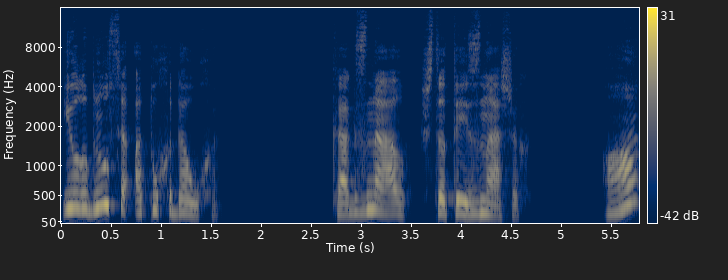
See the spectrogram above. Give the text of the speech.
и улыбнулся от уха до уха. — Как знал, что ты из наших! — А?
